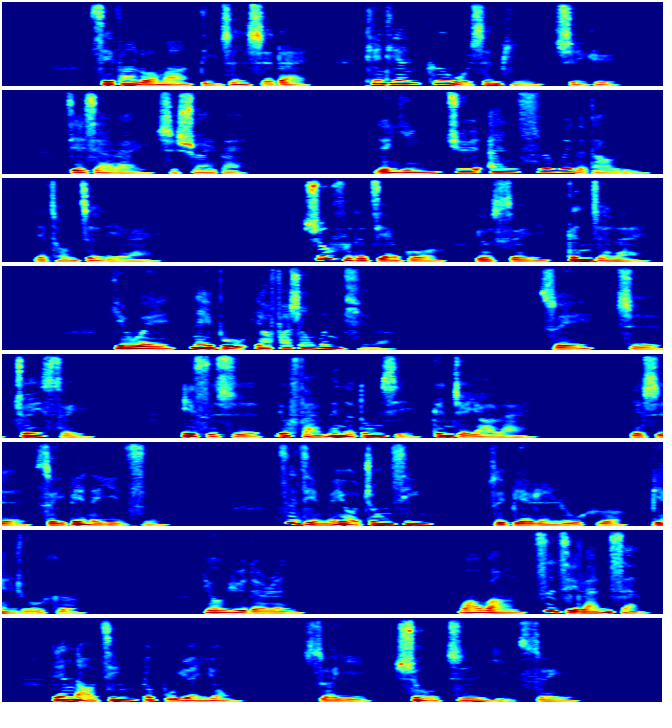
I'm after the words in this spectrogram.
西方罗马鼎盛时代，天天歌舞升平是欲，接下来是衰败。人应居安思危的道理也从这里来。舒服的结果有随跟着来，因为内部要发生问题了。随是追随，意思是有反面的东西跟着要来，也是随便的意思，自己没有中心。随别人如何便如何，忧郁的人往往自己懒散，连脑筋都不愿用，所以受之以随。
